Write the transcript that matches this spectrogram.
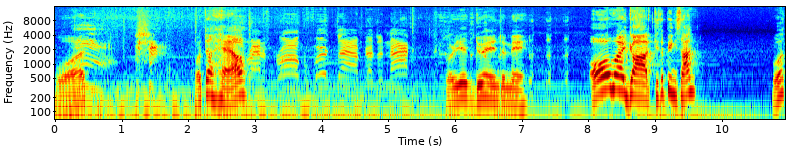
What? What the hell? rather strong the first time, does it not? What are you doing to me? Oh my god, kita pingsan? What?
